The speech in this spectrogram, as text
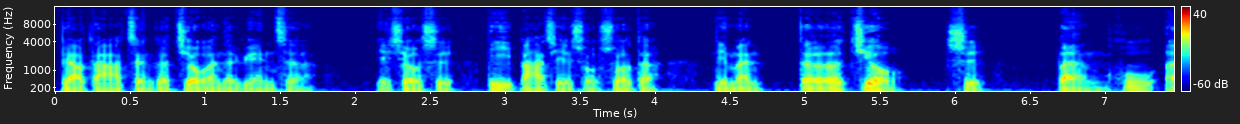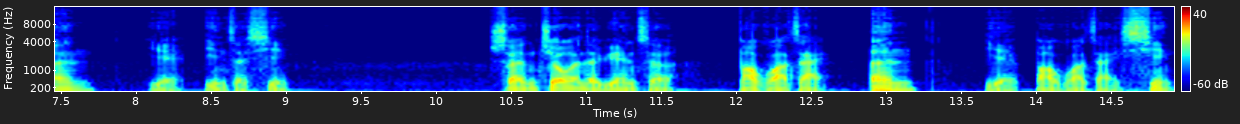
表达整个救恩的原则，也就是第八节所说的：“你们得救是本乎恩，也因着信。”神救恩的原则包括在恩，也包括在信。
